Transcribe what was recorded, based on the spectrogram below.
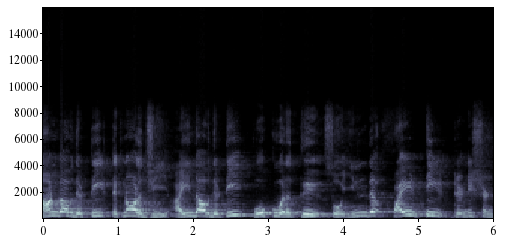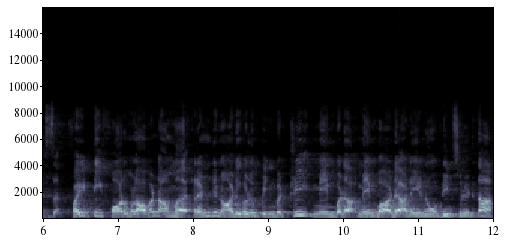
நான்காவது டி டெக்னாலஜி ஐந்தாவது டி போக்குவரத்து. ஸோ இந்த five T traditions five T ஃபார்முலாவை நாம் ரெண்டு நாடுகளும் பின்பற்றி மேம்பட மேம்பாடு அடையணும் அப்படின்னு சொல்லிட்டு தான்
